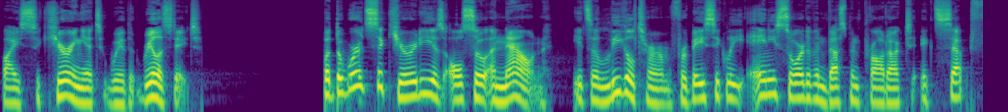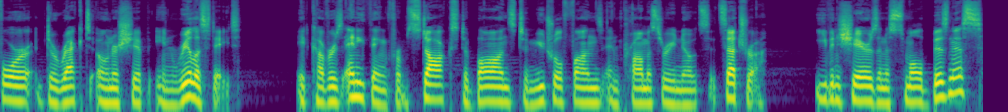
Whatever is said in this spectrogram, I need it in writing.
by securing it with real estate. But the word security is also a noun. It's a legal term for basically any sort of investment product except for direct ownership in real estate. It covers anything from stocks to bonds to mutual funds and promissory notes, etc. Even shares in a small business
